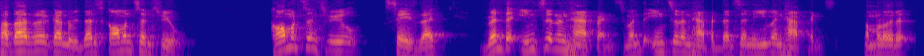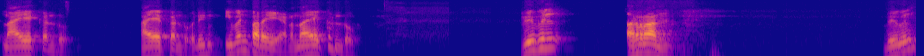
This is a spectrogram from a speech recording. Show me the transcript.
സാധാരണക്കാരന്റെ that is common sense view common sense view says that when the incident happens when the incident happen that's an event happens നമ്മളൊരു നായയെ കണ്ടു നായയെ കണ്ടു ഒരു ഇവൻ പറയുകയാണ് നായയെ കണ്ടു we will run. We will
